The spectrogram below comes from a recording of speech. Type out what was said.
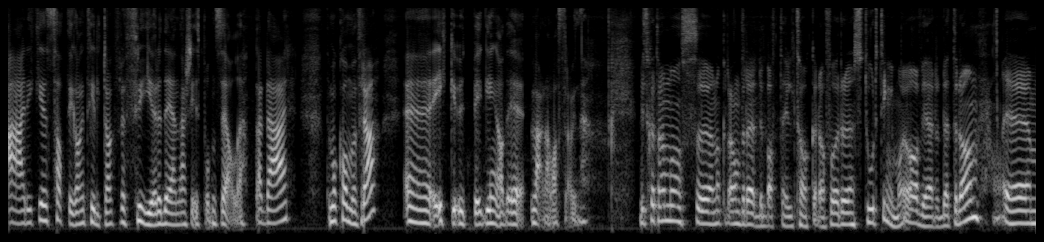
er ikke satt i gang tiltak for å frigjøre det energipotensialet. Det er der det må komme fra, ikke utbygging av de verna vassdragene. Vi skal ta med oss eh, noen andre debattdeltakere, for eh, Stortinget må jo avgjøre dette. da. Eh,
